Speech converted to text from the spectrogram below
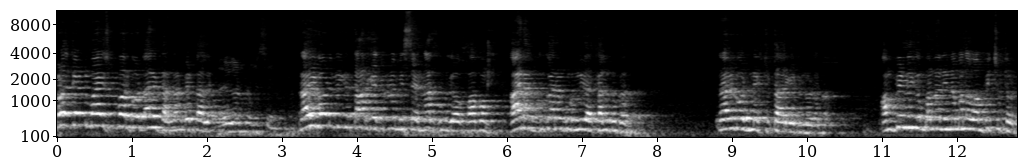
ప్రెసిడెంట్ మహేష్ కుమార్ గౌడ్ అని దండం పెట్టాలి. రవిగౌడ్ మీకు టార్గెట్ మిస్ అయ్యాడు నాకు పాపం ఆయన దుకాణం కూడా ఉంది కదా కళ్ళు దుకాణం. రవిగౌడ్ నెక్స్ట్ టార్గెట్ ఉన్నాడు అన్న ఇక మొన్న నిన్న మొన్న పంపించుంటాడు?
